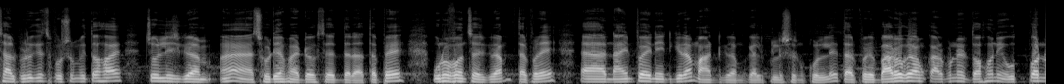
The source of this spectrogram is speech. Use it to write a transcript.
সালফুরিক অ্যাসিড প্রশমিত হয় চল্লিশ গ্রাম হ্যাঁ সোডিয়াম হাইড্রোক্সাইড দ্বারা। তারপরে উনপঞ্চাশ গ্রাম, তারপরে নাইন পয়েন্ট এইট গ্রাম, আট গ্রাম ক্যালকুলেশন করলে, তারপরে বারো গ্রাম কার্বনের দহনে উৎপন্ন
